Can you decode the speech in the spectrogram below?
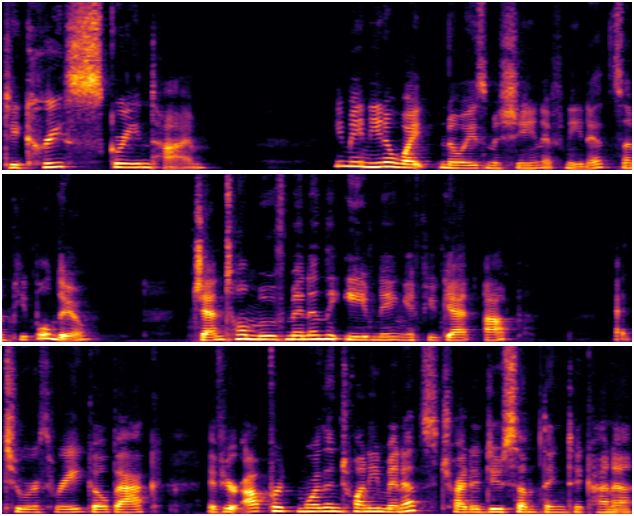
decrease screen time. You may need a white noise machine if needed, some people do. Gentle movement in the evening if you get up at two or three, go back. If you're up for more than 20 minutes, try to do something to kind of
